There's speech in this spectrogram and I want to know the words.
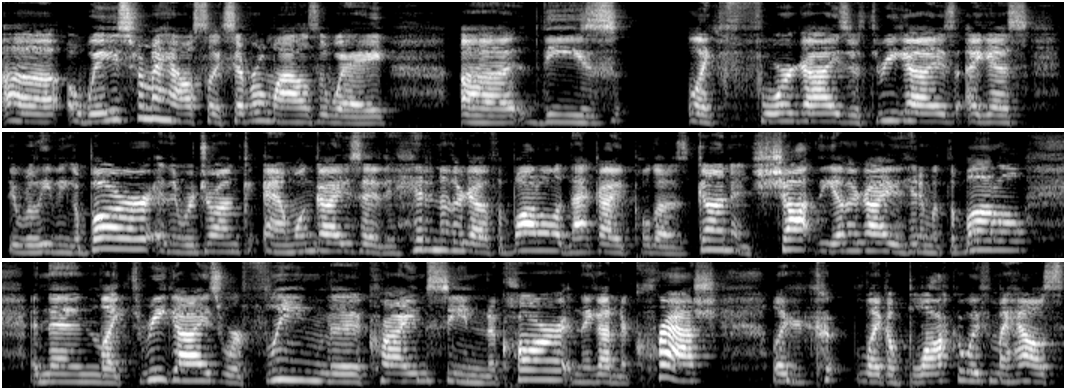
uh, a ways from my house, like several miles away, uh, these like four guys or three guys, I guess, they were leaving a bar and they were drunk. And one guy decided to hit another guy with a bottle, and that guy pulled out his gun and shot the other guy who hit him with the bottle. And then, like, three guys were fleeing the crime scene in a car, and they got in a crash, like, like a block away from my house.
